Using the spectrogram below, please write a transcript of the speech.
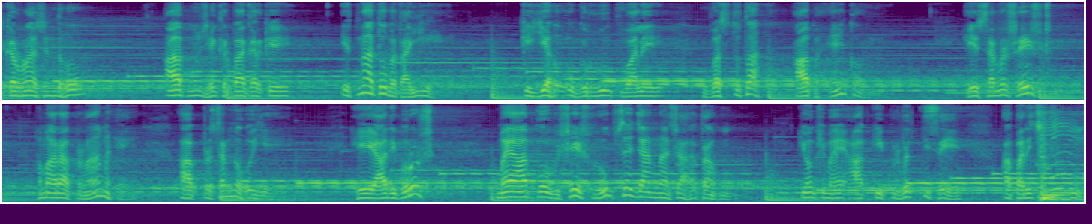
करुणा सिंधु, आप मुझे कृपा करके इतना तो बताइए कि यह उग्र रूप वाले वस्तुतः आप हैं कौन? हे सर्वश्रेष्ठ, हमारा प्रणाम है। आप प्रसन्न होइए। हे आदि पुरुष मैं आपको विशेष रूप से जानना चाहता हूँ, क्योंकि मैं आपकी प्रवृत्ति से अपरिचित हूँ।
